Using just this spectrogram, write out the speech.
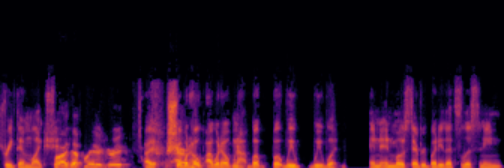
treat them like shit. Well, I definitely agree. I, Sure. I would hope I would hope not, but but we we would, and and most everybody that's listening,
